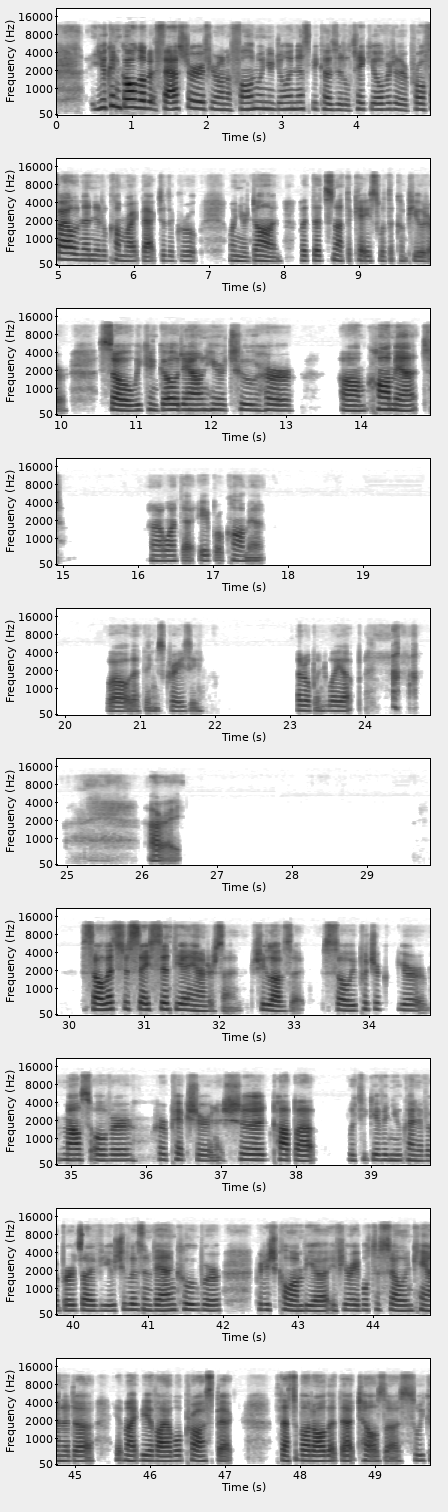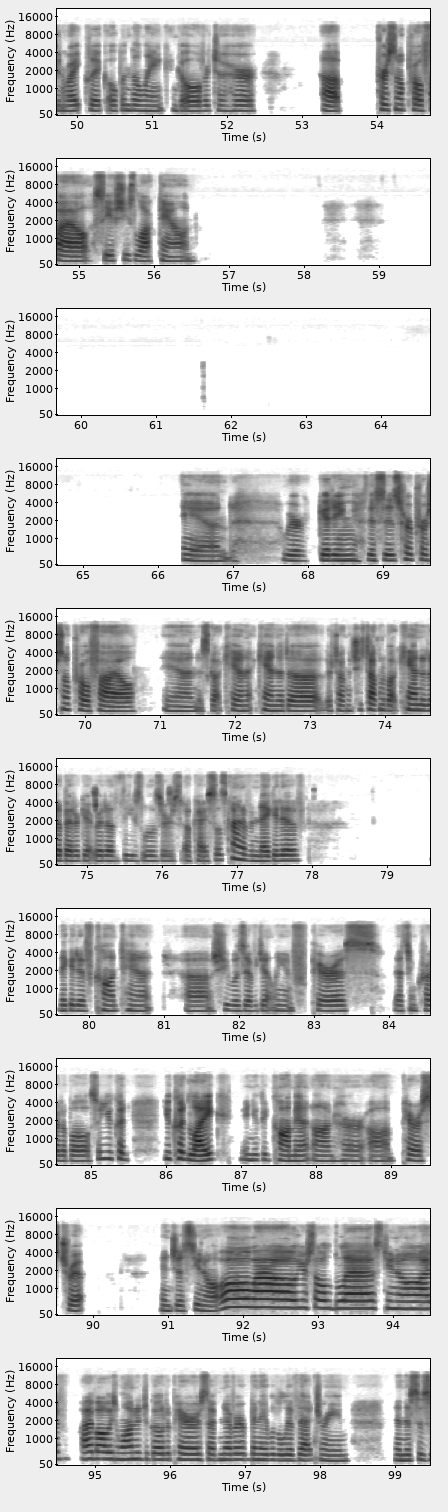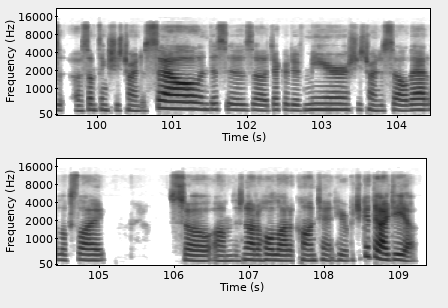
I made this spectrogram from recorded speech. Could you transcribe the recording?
you can go a little bit faster if you're on a phone when you're doing this because it'll take you over to their profile and then it'll come right back to the group when you're done. But that's not the case with the computer. So we can go down here to her um, comment. I want that April comment. Whoa, that thing's crazy. That opened way up. All right. So let's just say Cynthia Anderson. She loves it. So we put your, your mouse over her picture and it should pop up with you giving you kind of a bird's eye view. She lives in Vancouver, British Columbia. If you're able to sell in Canada, it might be a viable prospect. That's about all that that tells us. So we can right click, open the link and go over to her uh, personal profile, see if she's locked down. and we're getting this is her personal profile and it's got Can Canada. They're talking, she's talking about Canada better get rid of these losers. Okay, so it's kind of a negative, negative content. Uh, she was evidently in Paris. That's incredible. So you could, you could like and you could comment on her um, Paris trip and just you know oh wow you're so blessed you know i've i've always wanted to go to paris. I've never been able to live that dream. And this is uh, something she's trying to sell and this is a decorative mirror. She's trying to sell that it looks like. So um, there's not a whole lot of content here but you get the idea.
